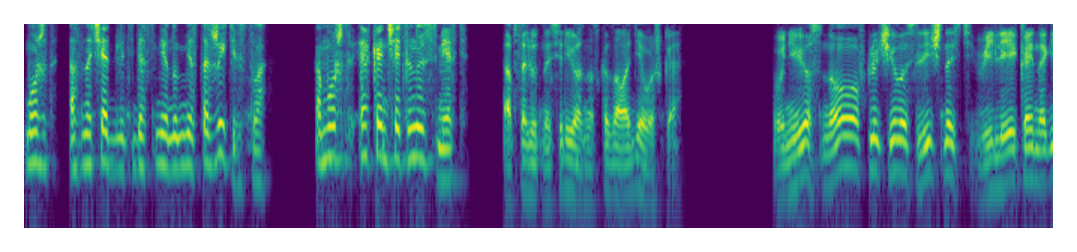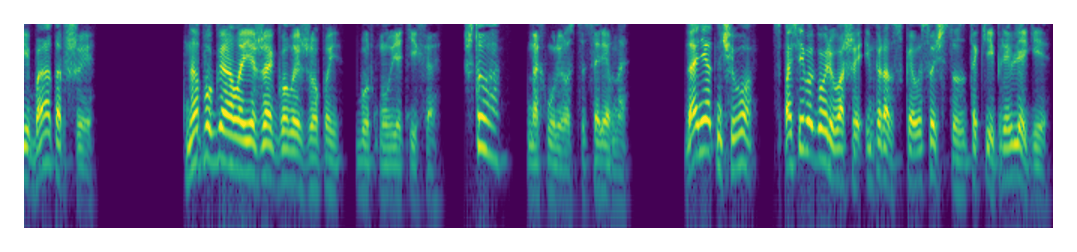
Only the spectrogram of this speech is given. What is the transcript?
может означать для тебя смену места жительства, а может и окончательную смерть», — абсолютно серьезно сказала девушка. У нее снова включилась личность великой нагибаторши. «Напугала ежа голой жопой», — буркнул я тихо. «Что?» — нахмурилась цесаревна. «Да нет, ничего. Спасибо, говорю, ваше императорское высочество, за такие привилегии».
